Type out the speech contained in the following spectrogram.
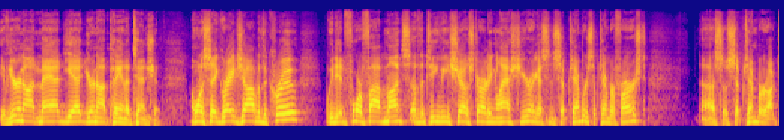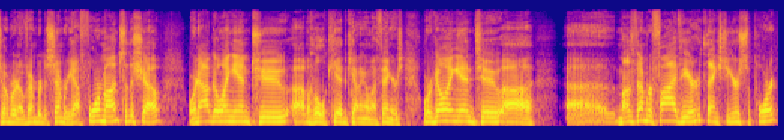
If you're not mad yet, you're not paying attention. I want to say great job to the crew. We did four or five months of the TV show starting last year, I guess in September, September 1st. Uh, so September, October, November, December. Yeah, four months of the show. We're now going into, uh, I'm a little kid counting on my fingers. We're going into uh, uh month number five here, thanks to your support.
